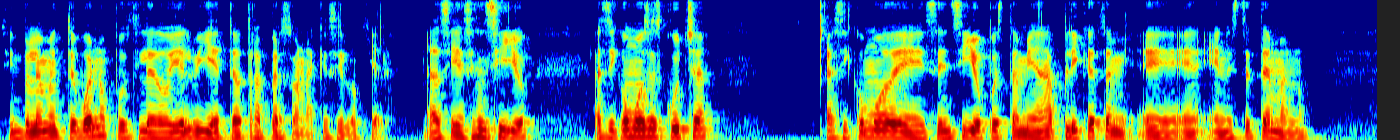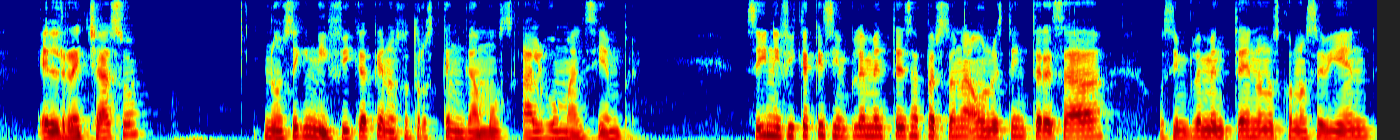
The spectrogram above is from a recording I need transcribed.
Simplemente, bueno, pues le doy el billete a otra persona que se lo quiera. Así de sencillo. Así como se escucha. Así como de sencillo, pues también aplica también, eh, en este tema, ¿no? El rechazo no significa que nosotros tengamos algo mal siempre. Significa que simplemente esa persona o no está interesada o simplemente no nos conoce bien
